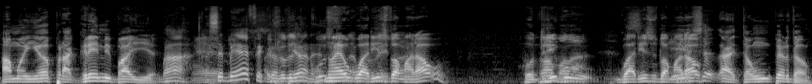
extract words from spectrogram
amanhã para Grêmio e Bahia. Ah, a CBF é campeã, né? Não é o né, Guarizo do. Amaral? Rodrigo. Guarizo do Amaral? Esse é- ah, então, perdão.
